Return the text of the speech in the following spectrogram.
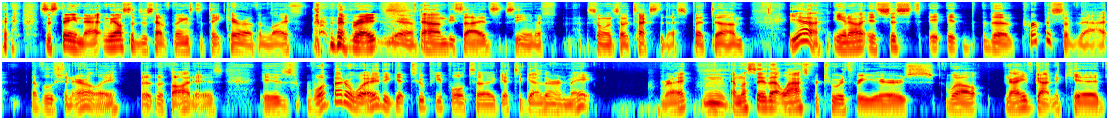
sustain that. And we also just have things to take care of in life, right? Yeah. Um, besides seeing if so and so texted us, but um, yeah, you know, it's just it, it, The purpose of that evolutionarily, the, the thought is, is what better way to get two people to get together and mate, right? Mm. And let's say that lasts for two or three years. Well, now you've gotten a kid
